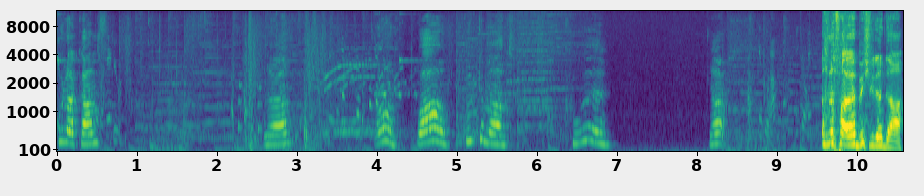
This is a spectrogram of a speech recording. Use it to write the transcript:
Cooler Kampf. Ja. Oh, wow, gut gemacht. Cool. Ja. Und auf einmal bin ich wieder da.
